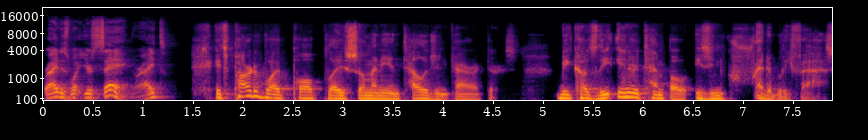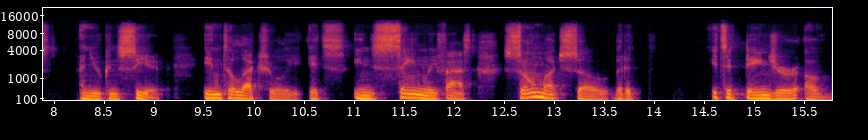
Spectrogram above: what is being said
right, is what you're saying, right? It's part of why Paul plays so many intelligent characters because the inner tempo is incredibly fast and you can see it intellectually. It's insanely fast, so much so that it it's a danger of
